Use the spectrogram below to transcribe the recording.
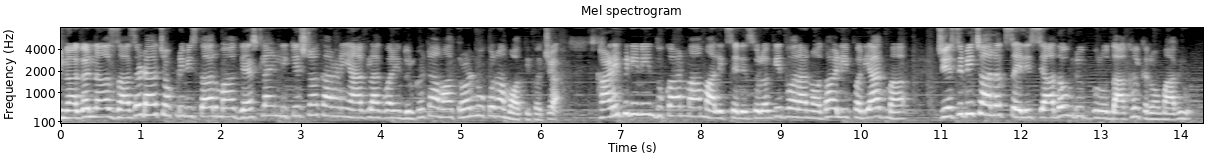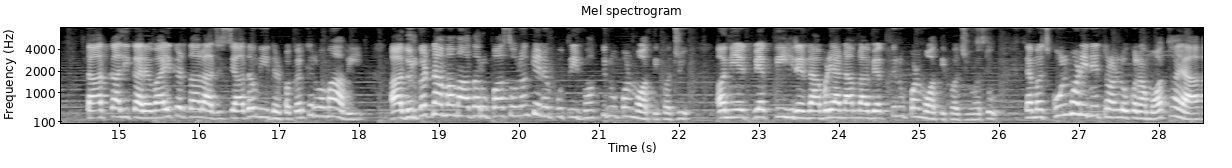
જૂનાગઢના ઝાઝડા ચોકડી વિસ્તારમાં ગેસ લાઇન લીકેજના કારણે આગ લાગવાની દુર્ઘટનામાં ત્રણ લોકોના મોત નીપજ્યા. ખાણીપીણીની દુકાનમાં માલિક શૈલેષ સોલંકી દ્વારા નોંધાયેલી ફરિયાદમાં જેસીબી ચાલક શૈલેષ યાદવ વિરુદ્ધ ગુનો દાખલ કરવામાં આવ્યો. તાત્કાલિક કાર્યવાહી કરતા રાજેશ યાદવની ધરપકડ કરવામાં આવી. આ દુર્ઘટનામાં માતા રૂપા સોલંકી અને પુત્રી ભક્તિનું પણ મોત નીપજ્યું. અન્ય એક વ્યક્તિ હિરેન રાબડિયા નામના વ્યક્તિનું પણ મોત નીપજ્યું હતું. તેમજ કુલ મળીને ત્રણ લોકોના મોત થયા.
